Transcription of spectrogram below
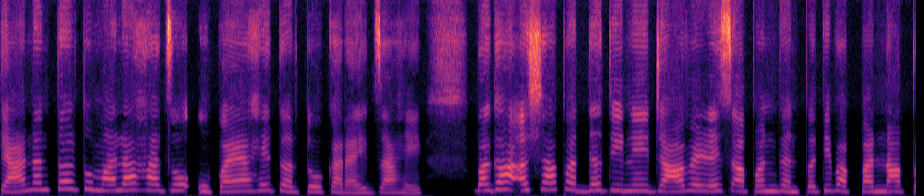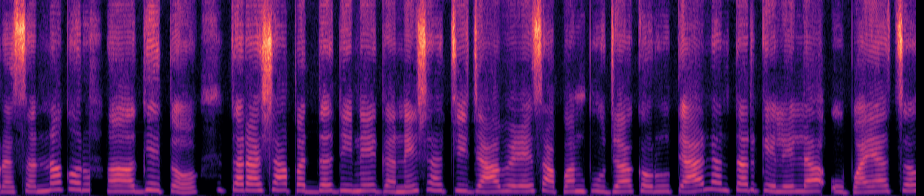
त्यानंतर तुम्हाला हा जो उपाय आहे तर तो करायचा आहे. बघा अशा पद्धतीने ज्या वेळेस आपण गणपती बाप्पांना प्रसन्न करू घेतो तर अशा पद्धतीने गणेशाची ज्या वेळेस आपण पूजा करू त्यानंतर केलेल्या उपायाचं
